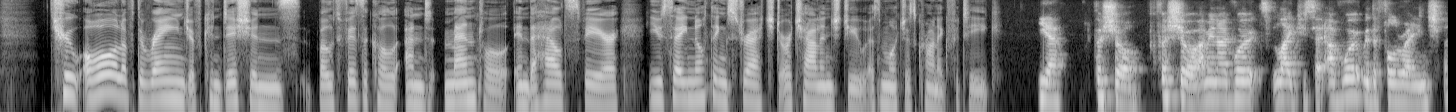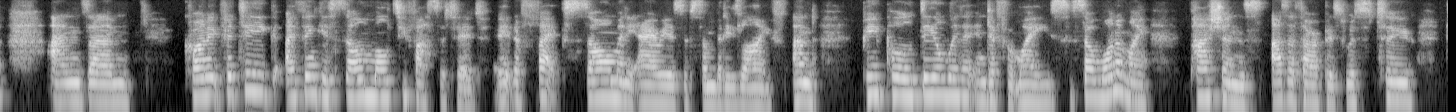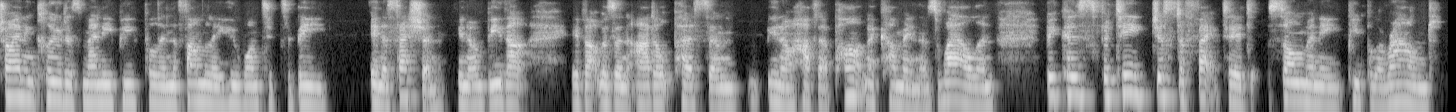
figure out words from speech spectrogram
through all of the range of conditions, both physical and mental, in the health sphere, you say nothing stretched or challenged you as much as chronic fatigue. Yeah, for sure, for sure. I mean, I've worked, like you say, I've worked with the full range, and um, chronic fatigue, I think, is so multifaceted. It affects so many areas of somebody's life, and people deal with it in different ways. So, one of my passions as a therapist was to try and include as many people in the family who wanted to be in a session you know be that if that was an adult person you know have their partner come in as well. And because fatigue just affected so many people around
